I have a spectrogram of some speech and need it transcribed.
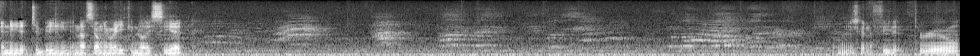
I need it to be. And that's the only way you can really see it. I'm just going to feed it through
